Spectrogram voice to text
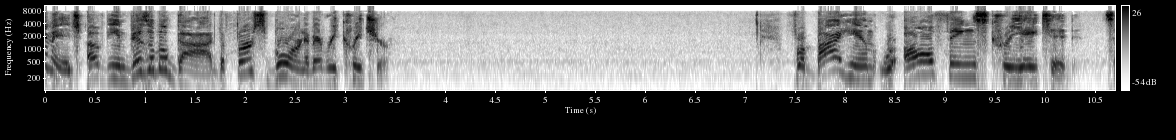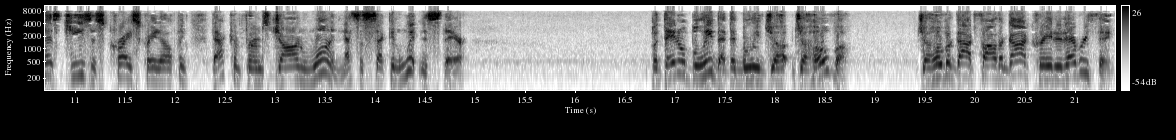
image of the invisible God, the firstborn of every creature. For by him were all things created. It says Jesus Christ created all things. That confirms John 1. That's the second witness there. But they don't believe that. They believe Je- Jehovah. Jehovah God, Father God created everything.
